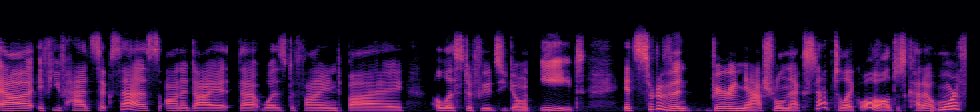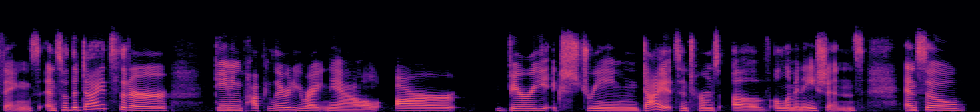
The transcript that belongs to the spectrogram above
uh, if you've had success on a diet that was defined by a list of foods you don't eat, it's sort of a very natural next step to like, oh, I'll just cut out more things. And so the diets that are gaining popularity right now are very extreme diets in terms of eliminations. And so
